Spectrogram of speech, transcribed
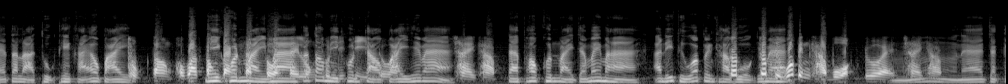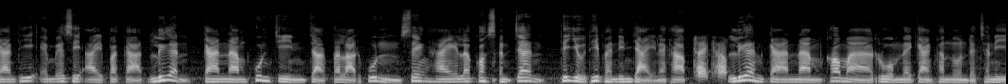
าย ๆ ตลาดถูกเทขายออกไป ถูกต้องเพราะว่าต้องมีแบ่งคนใหม่สัดส่วนมาไปลก็งต้องทุนมีที่คนจีนเก่าด้วไปยใช่ไหมใช่ครับแต่พอคนใหม่จะไม่มา อันนี้ถือว่าเป็นข่าวก็บวกใช่ก็ไหมถือว่าเป็นข่าวบวกด้วยใช่ครับ อืมนะจากการที่ MSCI ประกาศเลื่อน การนำหุ้นจีนจากตลาดหุ้นเซี่ยงไฮ้แล้วก็เซินเจิ้นที่อยู่ที่แผ่นดินใหญ่นะครับ ใช่ครับ เลื่อนการนำเข้ามารวมในการคำนวณดัชนี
